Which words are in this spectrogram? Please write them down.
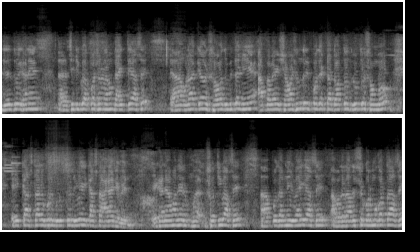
যেহেতু এখানে সিটি কর্পোরেশনের এখন দায়িত্বে আছে আহ, ওনাকে সহযোগিতা নিয়ে আপনারা এই শ্যামাসুন্দরী প্রজেক্টটা যত দ্রুত সম্ভব এই কাজটার উপরে গুরুত্ব দিয়ে এই কাজটা আগায় নেবেন। এখানে আমাদের সচিব আছে প্রধান নির্বাহী আছে আমাদের রাজস্ব কর্মকর্তা আছে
